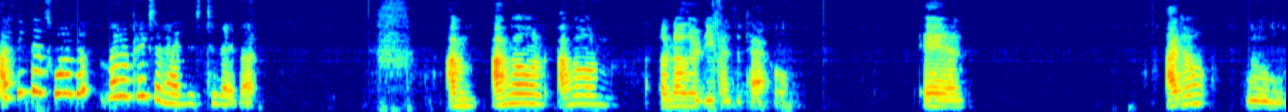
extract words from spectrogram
I think that's one of the better picks I've had this today. But I'm I'm going I'm going another defensive tackle. And I don't ooh.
